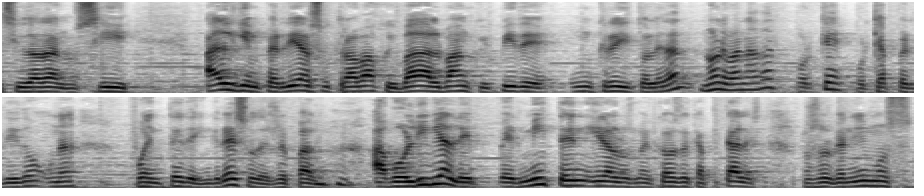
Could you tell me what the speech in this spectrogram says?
ciudadano, si alguien perdiera su trabajo y va al banco y pide un crédito, ¿le dan? No le van a dar. ¿Por qué? Porque ha perdido una fuente de ingreso, de repago. A Bolivia le permiten ir a los mercados de capitales. Los organismos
